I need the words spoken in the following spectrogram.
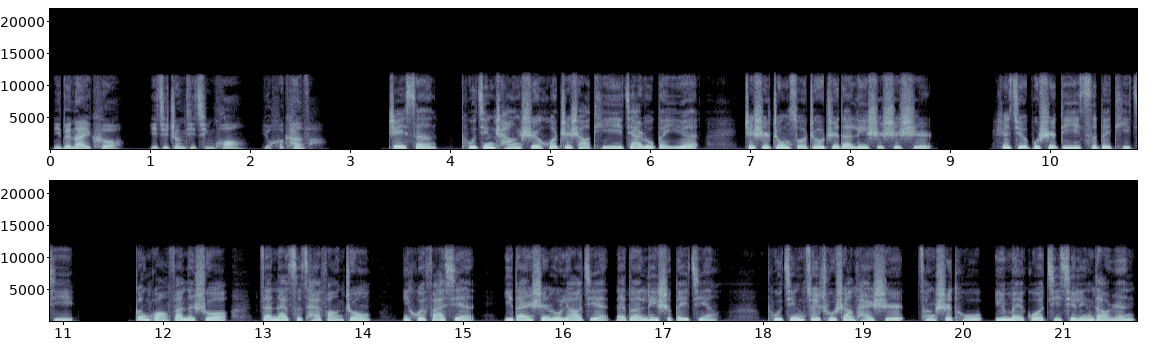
你对那一刻以及整体情况有何看法？Jason，普京尝试或至少提议加入北约，这是众所周知的历史事实，这绝不是第一次被提及。更广泛的说，在那次采访中，你会发现，一旦深入了解那段历史背景，普京最初上台时曾试图与美国及其领导人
